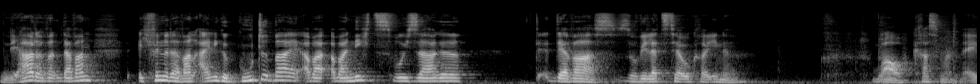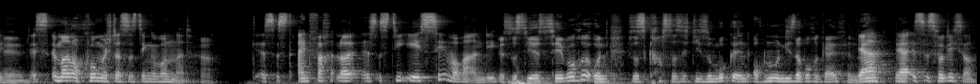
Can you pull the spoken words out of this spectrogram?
Ja, da, waren- da waren, ich finde, da waren einige gute bei, aber, aber nichts, wo ich sage, der, war's, so wie letztes Jahr Ukraine. Wow, krass, Mann, ey. Nee. Ist immer noch komisch, dass das Ding gewonnen hat. Ja. Es ist einfach, Leute, es ist die ESC-Woche, Andi. Es ist die ESC-Woche und es ist krass, dass ich diese Mucke auch nur in dieser Woche geil finde. Ja, ja, es ist wirklich so.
